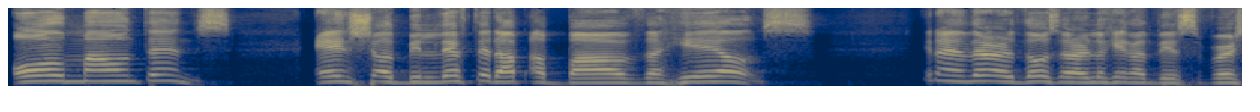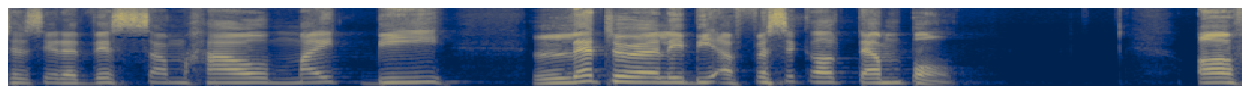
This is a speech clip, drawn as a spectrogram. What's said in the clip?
all mountains and shall be lifted up above the hills. You know, and there are those that are looking at this verse and say that this somehow might be literally be a physical temple of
